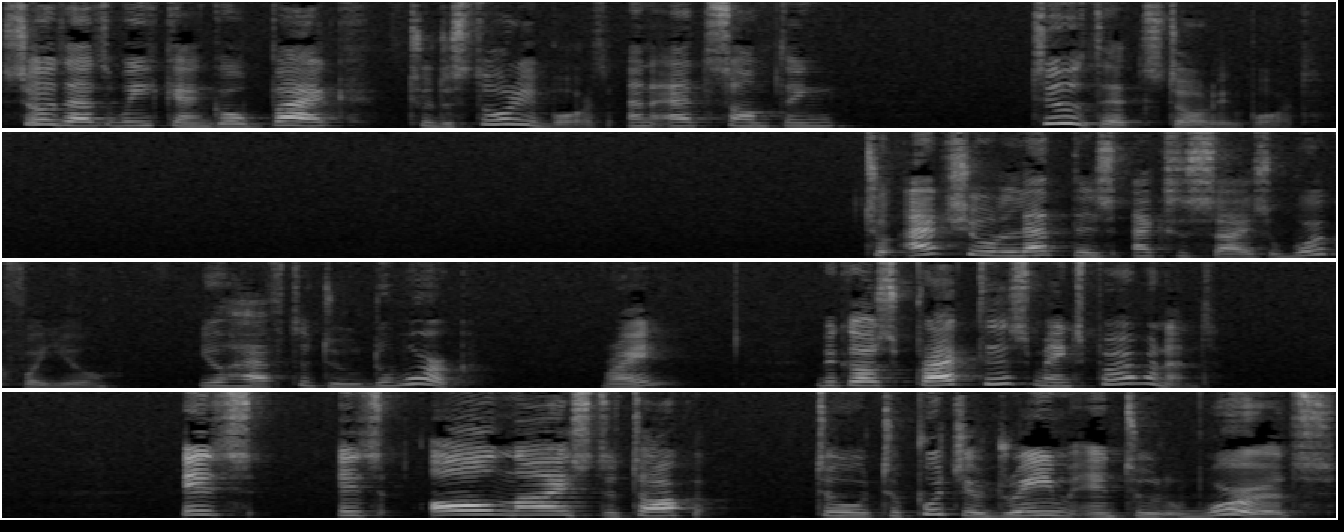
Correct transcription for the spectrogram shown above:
so that we can go back to the storyboard and add something to that storyboard. To actually let this exercise work for you, you have to do the work, right? Because practice makes permanent. It's it's all nice to talk to to put your dream into words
